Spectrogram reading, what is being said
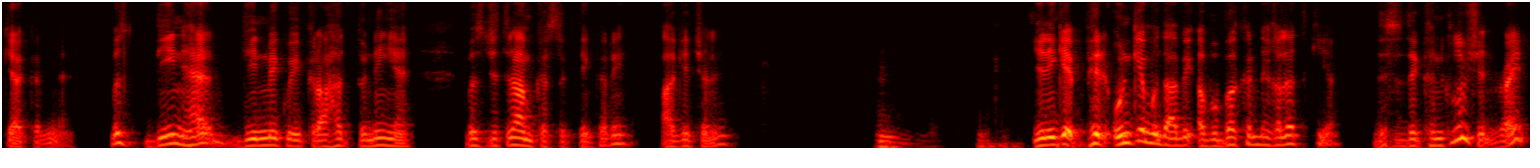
کیا کرنا ہے؟ بس دین ہے دین میں کوئی اکراہت تو نہیں ہے۔ بس جتنا ہم کر سکتے ہیں کریں آگے چلیں۔ یعنی کہ پھر ان کے مطابق ابو بکر نے غلط کیا۔ دس از دا کنکلوژن رائٹ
